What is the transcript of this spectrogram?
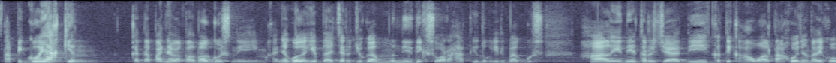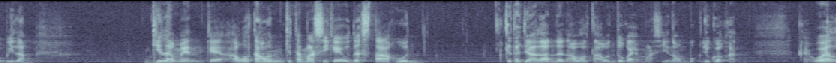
tapi gue yakin ke depannya bakal bagus nih. Makanya gue lagi belajar juga mendidik suara hati untuk jadi bagus. Hal ini terjadi ketika awal tahun yang tadi gue bilang. Gila men kayak awal tahun kita masih kayak udah setahun kita jalan dan awal tahun tuh kayak masih nombok juga kan. Kayak well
